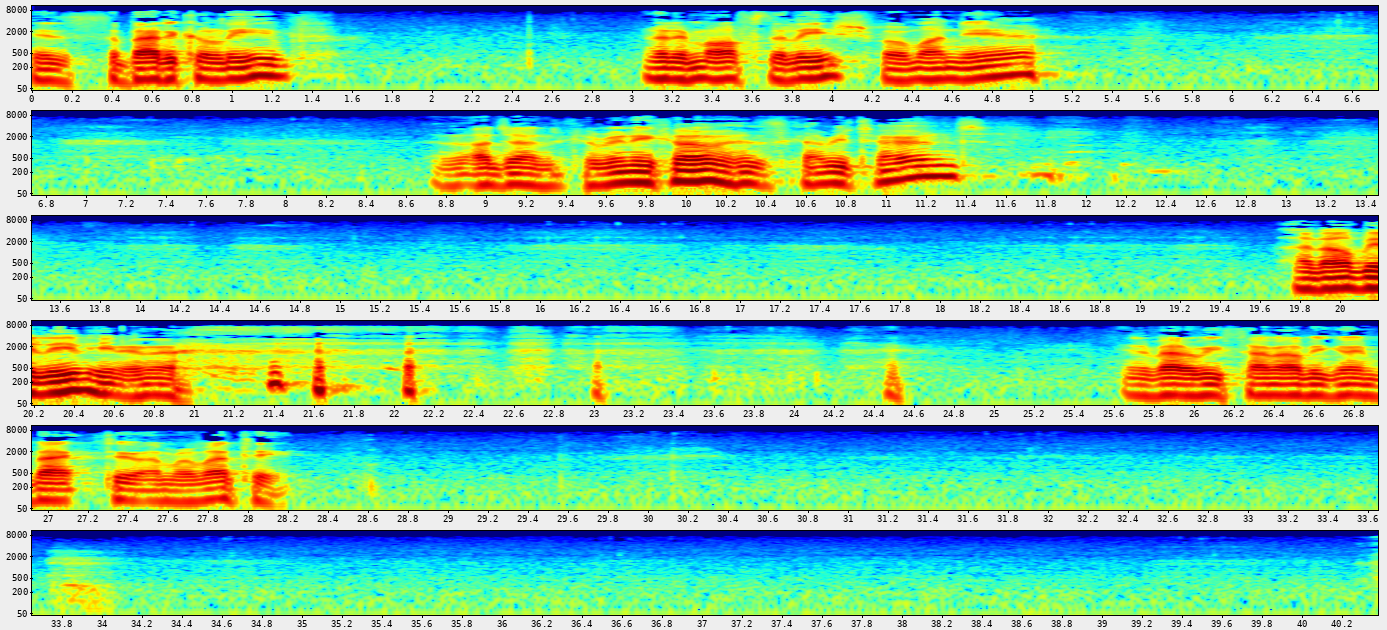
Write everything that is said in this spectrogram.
his sabbatical leave, let him off the leash for one year. And Ajahn Karuniko has returned. And I'll be leaving in, a in about a week's time. I'll be going back to Amaravati.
